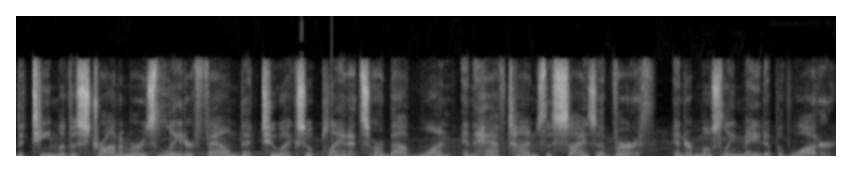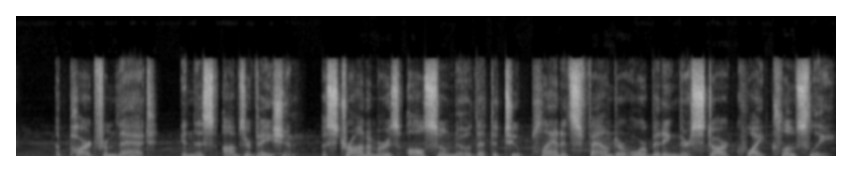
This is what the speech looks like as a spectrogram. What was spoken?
the team of astronomers later found that two exoplanets are about one and a half times the size of Earth and are mostly made up of water. Apart from that, in this observation, astronomers also know that the two planets found are orbiting their star quite closely,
